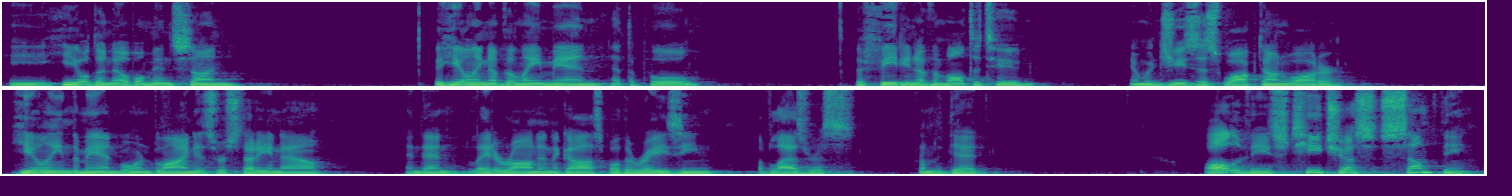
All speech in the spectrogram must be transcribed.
He healed a nobleman's son. The healing of the lame man at the pool. The feeding of the multitude. And when Jesus walked on water, healing the man born blind, as we're studying now, and then later on in the gospel, the raising of Lazarus from the dead. All of these teach us something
